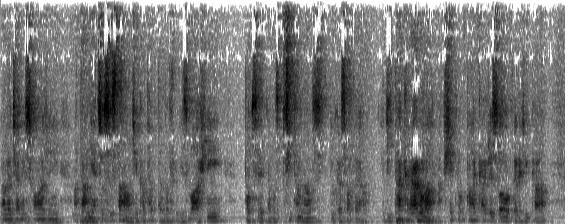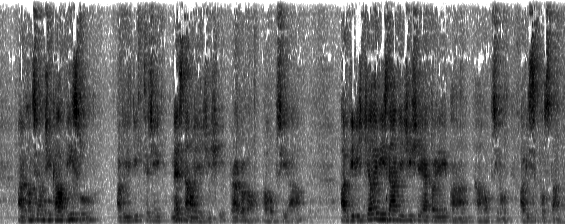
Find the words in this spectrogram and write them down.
na večerní schromáždění. A tam něco se stalo. On říkal, to, to byl takový zvláštní pocit nebo přítomnost Ducha Svatého. Lidi tak reagovali na všechno, úplně každé slovo, které říká. A na konci on říkal výzvu, aby lidi, kteří neznali Ježíši, reagoval a ho přijal. A kdyby chtěli vyznat Ježíši jako její pán a ho přijmout, aby se postavil.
